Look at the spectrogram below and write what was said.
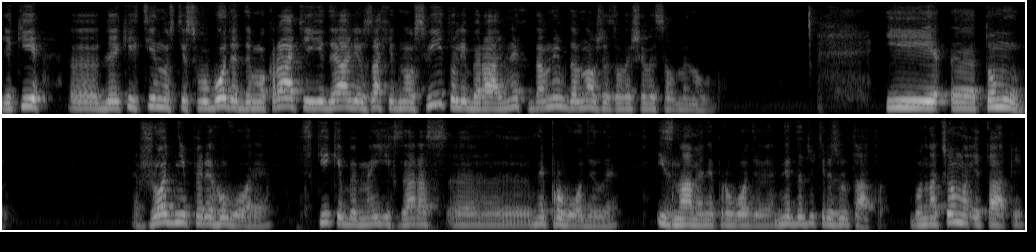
які е, для яких цінності свободи, демократії, ідеалів західного світу ліберальних давним-давно вже залишилися в минулому. І е, тому жодні переговори, скільки би ми їх зараз е, не проводили, і з нами не проводили, не дадуть результату. Бо на цьому етапі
